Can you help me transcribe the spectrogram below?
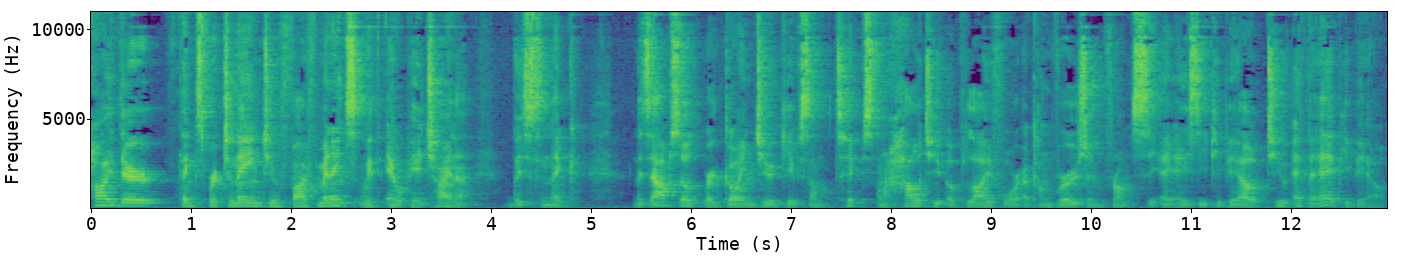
Hi there, thanks for tuning in to 5 Minutes with AOPA China. This is Nick. This episode, we're going to give some tips on how to apply for a conversion from CAAC PPL to FAA PPL.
